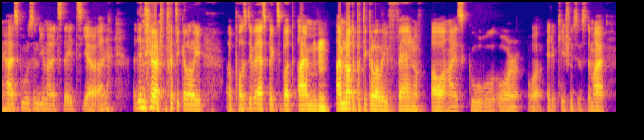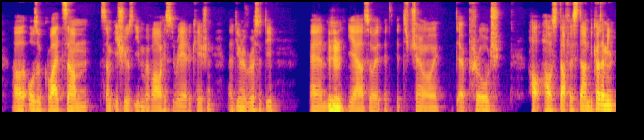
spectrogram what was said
high schools in the United States, yeah, I, I didn't hear particularly uh, positive aspects, but I'm mm-hmm. I'm not a particularly fan of our high school or or education system. I uh, also quite some some issues even with our history education at university. And mm-hmm. yeah so it, it, it's generally the approach how, how stuff is done. Because i mean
